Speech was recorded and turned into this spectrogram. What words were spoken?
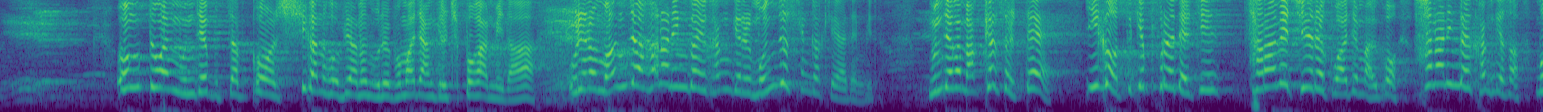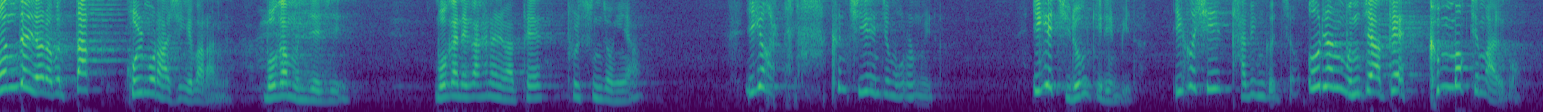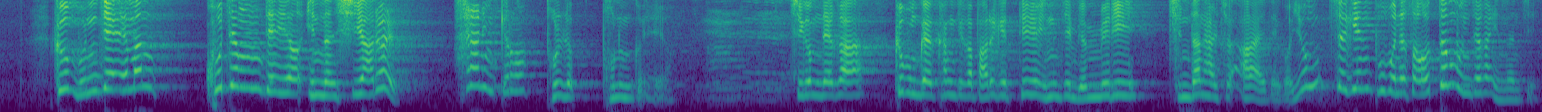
엉뚱한 문제 붙잡고 시간 허비하는 우리를 범하지 않기를 축복합니다. 우리는 먼저 하나님과의 관계를 먼저 생각해야 됩니다. 문제가 막혔을 때 이거 어떻게 풀어야 될지 사람의 지혜를 구하지 말고 하나님과의 관계에서 먼저 여러분 딱 골몰하시기 바랍니다. 뭐가 문제지? 뭐가 내가 하나님 앞에 불순종이야? 이게 얼마나 큰 지혜인지 모릅니다. 이게 지름길입니다 이것이 답인 거죠. 어려운 문제 앞에 겁먹지 말고 그 문제에만 고정되어 있는 시야를 하나님께로 돌려보는 거예요. 지금 내가 그분과의 관계가 바르게 되어 있는지 면밀히 진단할 줄 알아야 되고 영적인 부분에서 어떤 문제가 있는지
